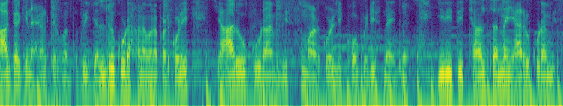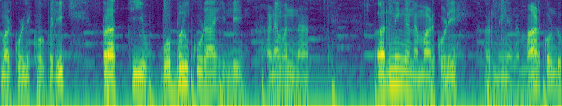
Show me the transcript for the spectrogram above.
ಹಾಗಾಗಿ ನಾನು ಹೇಳ್ತಿರುವಂಥದ್ದು ಎಲ್ಲರೂ ಕೂಡ ಹಣವನ್ನು ಪಡ್ಕೊಳ್ಳಿ, ಯಾರೂ ಕೂಡ ಮಿಸ್ ಮಾಡ್ಕೊಳ್ಳಿಕ್ಕೆ ಹೋಗಬೇಡಿ ಸ್ನೇಹಿತರೆ. ಈ ರೀತಿ ಚಾನ್ಸನ್ನು ಯಾರೂ ಕೂಡ ಮಿಸ್ ಮಾಡ್ಕೊಳ್ಳಿಕ್ಕೆ ಹೋಗಬೇಡಿ. ಪ್ರತಿ ಒಬ್ಬರು ಕೂಡ ಇಲ್ಲಿ ಹಣವನ್ನು ಅರ್ನಿಂಗನ್ನು ಮಾಡ್ಕೊಳ್ಳಿ ಅರ್ನಿಂಗನ್ನು ಮಾಡಿಕೊಂಡು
